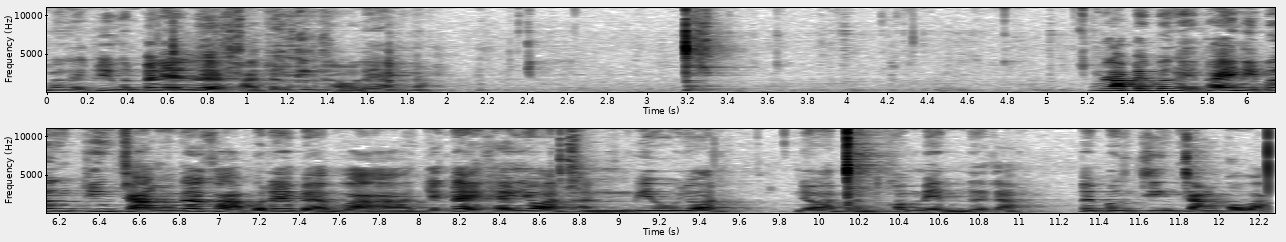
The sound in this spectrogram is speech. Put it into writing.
เบิ่งให้พี่เพิ่นไปเรื่อยๆค่ะจนกินเขาวแรกเนาะรับไปเบิ่งให้ไผนี่เบิ่งจริงจังเด้อค่ะบ่ได้แบบว่าอยากได้แค่ยอดอันวิวยอด ยอดอันคอมเมนต์เด้อจ้ะไปเบิ่งจริงจังเพราะว่า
